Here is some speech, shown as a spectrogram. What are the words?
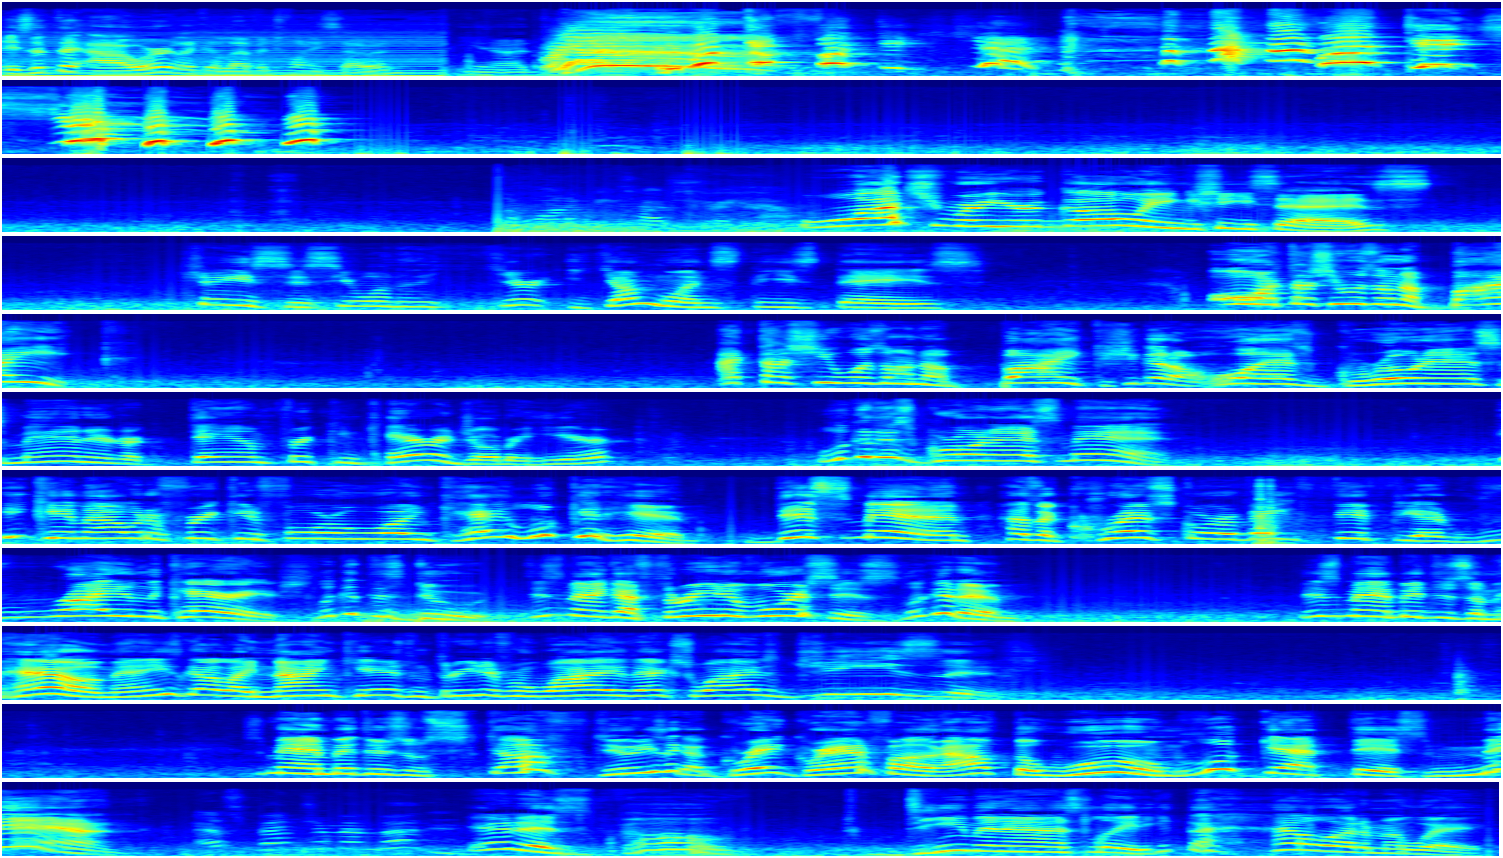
Is it the hour? Like eleven twenty-seven? You know. what the fucking shit? fucking shit! I want to be touched right now. Watch where you're going, she says. Jesus, you one of the you're young ones these days. Oh, I thought she was on a bike. Thought she was on a bike. She got a whole ass grown ass man in her damn freaking carriage over here. Look at this grown ass man. He came out with a freaking 401k. Look at him. This man has a credit score of 850 and right in the carriage. Look at this dude. This man got three divorces. Look at him. This man been through some hell, man. He's got like nine kids and three different wives, ex-wives. Jesus. Man been through some stuff, dude. He's like a great grandfather out the womb. Look at this man. That's Benjamin Button. It is oh, demon ass lady. Get the hell out of my way.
